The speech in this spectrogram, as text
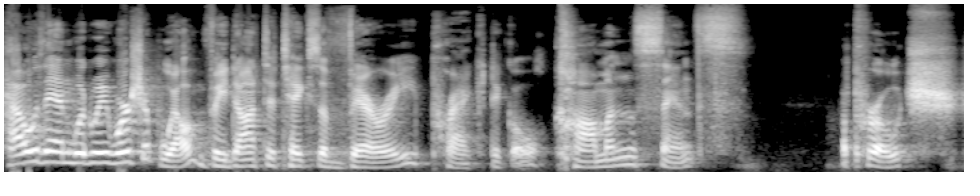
How then would we worship? Well, Vedanta takes a very practical, common sense approach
